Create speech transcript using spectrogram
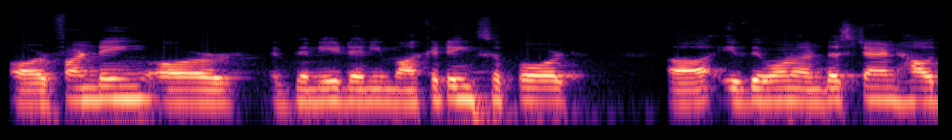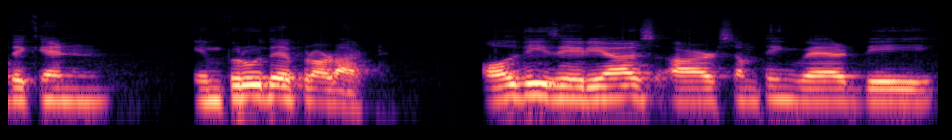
or funding or if they need any marketing support, uh, if they want to understand how they can improve their product. All these areas are something where the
